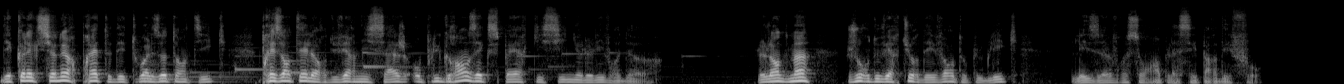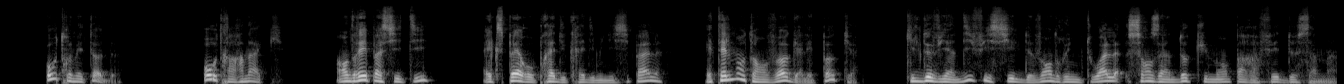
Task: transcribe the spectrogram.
Des collectionneurs prêtent des toiles authentiques présentées lors du vernissage aux plus grands experts qui signent le livre d'or. Le lendemain, jour d'ouverture des ventes au public, les œuvres sont remplacées par des. Autre méthode. Autre arnaque. André Passiti, expert auprès du Crédit municipal, est tellement en vogue à l'époque qu'il devient difficile de vendre une toile sans un document paraffé de sa main.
